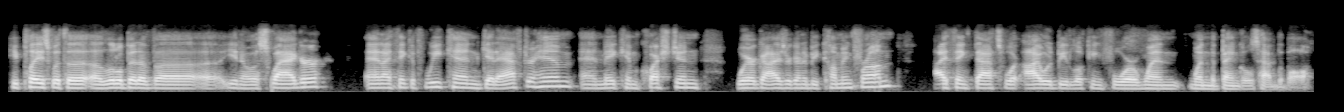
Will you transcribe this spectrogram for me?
he plays with a, a little bit of a, a you know a swagger, and I think if we can get after him and make him question where guys are going to be coming from, I think that's what I would be looking for when when the Bengals have the ball.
